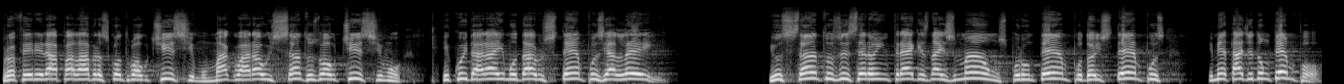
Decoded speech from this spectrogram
Proferirá palavras contra o Altíssimo, magoará os santos do Altíssimo, e cuidará em mudar os tempos e a lei. E os santos lhe serão entregues nas mãos por um tempo, dois tempos e metade de um tempo.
